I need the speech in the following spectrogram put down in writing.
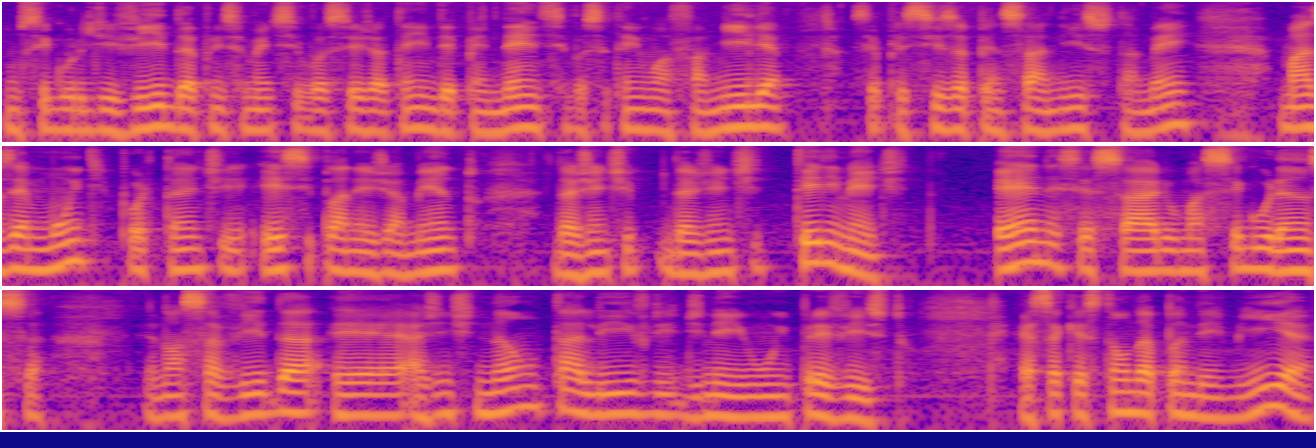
num seguro de vida, principalmente se você já tem independência, se você tem uma família, você precisa pensar nisso também. Mas é muito importante esse planejamento da gente, da gente ter em mente. É necessário uma segurança. A nossa vida, é, a gente não está livre de nenhum imprevisto. Essa questão da pandemia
